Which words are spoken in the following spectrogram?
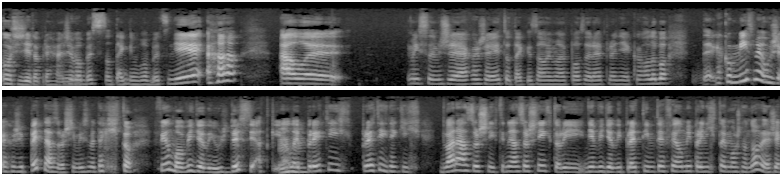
Určite to preháňajú. že vôbec to tak vôbec nie je. Ale myslím, že akože je to také zaujímavé pozerať pre niekoho, lebo e, ako my sme už akože 15 roční, my sme takýchto filmov videli už desiatky, mm-hmm. ale pre tých, pre tých nejakých 12 ročných, 13 ročných, ktorí nevideli predtým tie filmy, pre nich to je možno nové, že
